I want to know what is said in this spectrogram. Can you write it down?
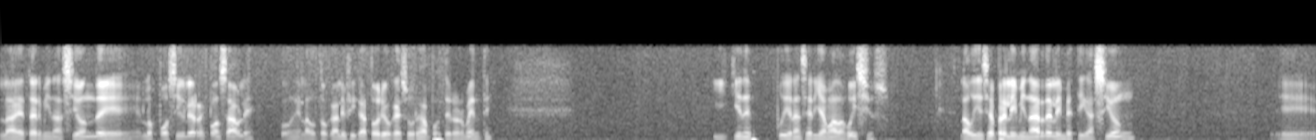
la determinación de los posibles responsables con el autocalificatorio que surja posteriormente y quienes pudieran ser llamados a juicios. La audiencia preliminar de la investigación eh,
